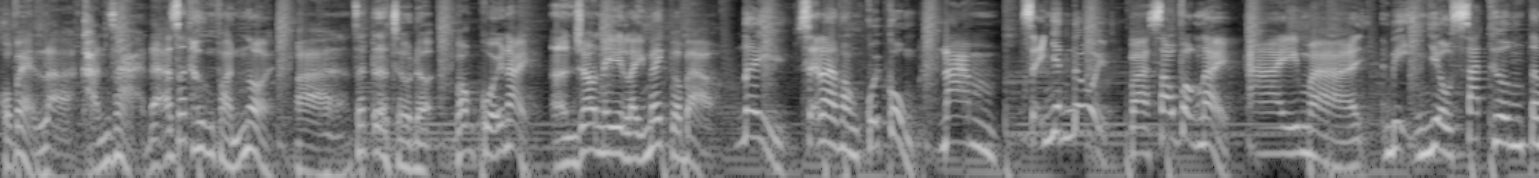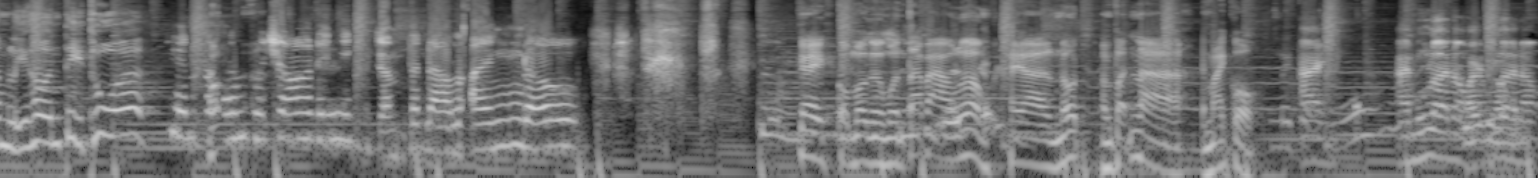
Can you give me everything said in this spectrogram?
có vẻ là khán giả đã rất hưng phấn rồi và rất là chờ đợi vòng cuối này. Ờ, Johnny lấy mic và bảo đây sẽ là vòng cuối cùng. Đam sẽ nhân đôi. Và sau vòng này ai mà bị nhiều sát thương tâm lý hơn thì thua. Nhân em với Johnny. Chẳng thể nào là anh đâu Ok, có mọi người muốn ta vào đúng không? Hay là nốt vẫn là Michael? ai ai muốn lên không ai muốn lên không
